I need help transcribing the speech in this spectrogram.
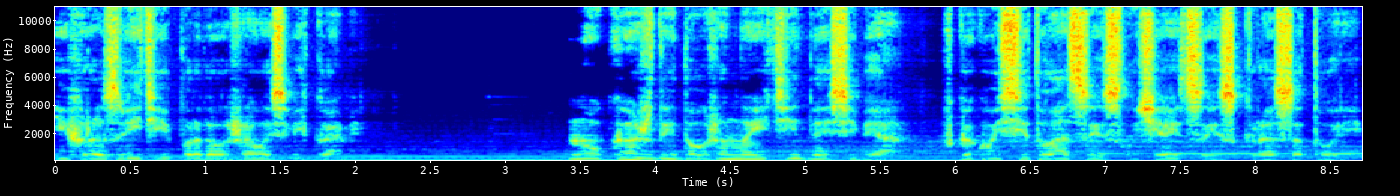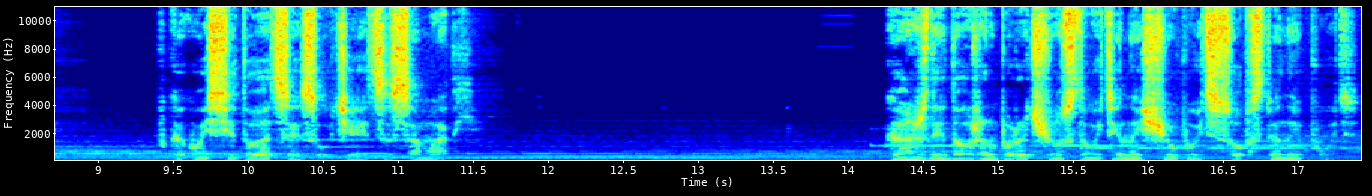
Их развитие продолжалось веками. Но каждый должен найти для себя, в какой ситуации случается искра сатори, в какой ситуации случается самадхи. Каждый должен прочувствовать и нащупать собственный путь.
